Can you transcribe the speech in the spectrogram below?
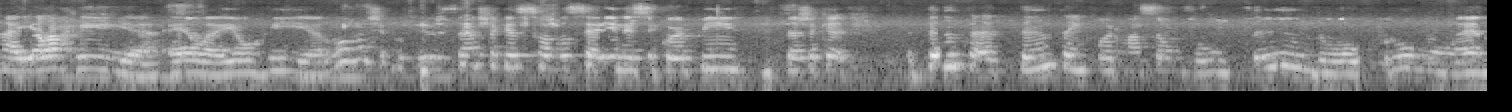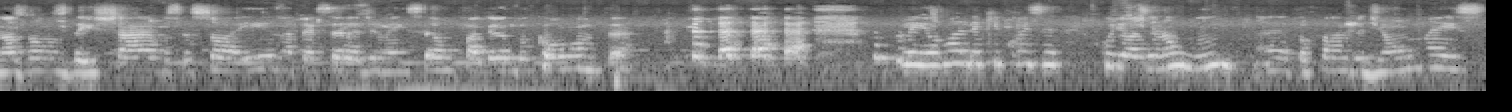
Aí ela ria, ela, eu ria. Lógico, você acha que é só você aí nesse corpinho? Você acha que é tanta, tanta informação voltando ao prumo, é, nós vamos deixar você só aí na terceira dimensão pagando conta? eu falei, olha que coisa curiosa, não um, estou né? falando de um, mas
